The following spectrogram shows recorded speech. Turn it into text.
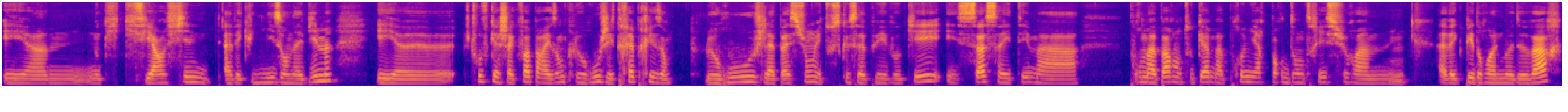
et donc qui est un film avec une mise en abîme et je trouve qu'à chaque fois par exemple le rouge est très présent. Le rouge, la passion et tout ce que ça peut évoquer et ça ça a été ma pour ma part en tout cas, ma première porte d'entrée sur avec Pedro Almodovar.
